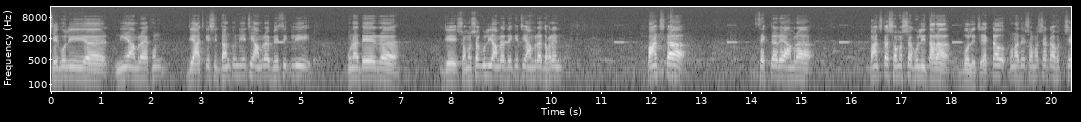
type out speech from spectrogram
সেগুলি নিয়ে আমরা এখন যে আজকে সিদ্ধান্ত নিয়েছি, আমরা বেসিকলি ওনাদের যে সমস্যাগুলি আমরা দেখেছি, আমরা ধরেন পাঁচটা সেক্টরে আমরা পাঁচটা সমস্যাগুলি তারা বলেছে। একটা ওনাদের সমস্যাটা হচ্ছে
